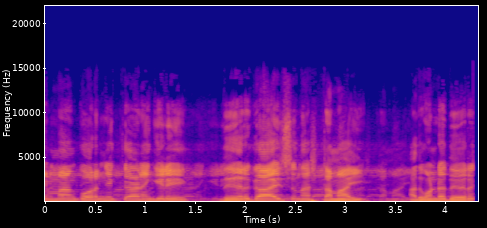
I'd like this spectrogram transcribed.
ഈമാൻ കുറഞ്ഞിക്കുകയാണെങ്കിൽ ദീർഘായുസ് നഷ്ടമായി. അതുകൊണ്ട് ദീർഘ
